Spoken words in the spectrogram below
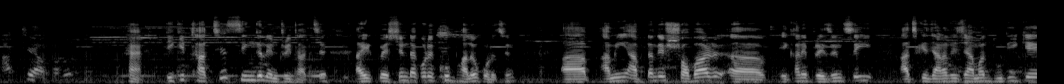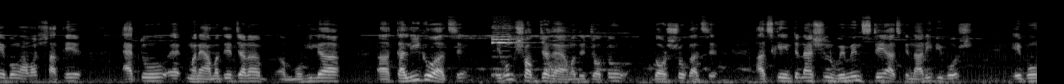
থাকছে আপনাদের হ্যাঁ টিকিট থাকছে সিঙ্গেল এন্ট্রি থাকছে। আর এই কোয়েশ্চেনটা করে খুব ভালো করেছেন। আমি আপনাদের সবার এখানে প্রেজেন্সেই আজকে জানাতে চাই। আমার দুদিকে এবং আমার সাথে এত মানে আমাদের যারা মহিলা কালিগও আছে এবং সব জায়গায় আমাদের যত দর্শক আছে, আজকে ইন্টারন্যাশনাল উইমেন্স ডে আজকে নারী দিবস এবং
